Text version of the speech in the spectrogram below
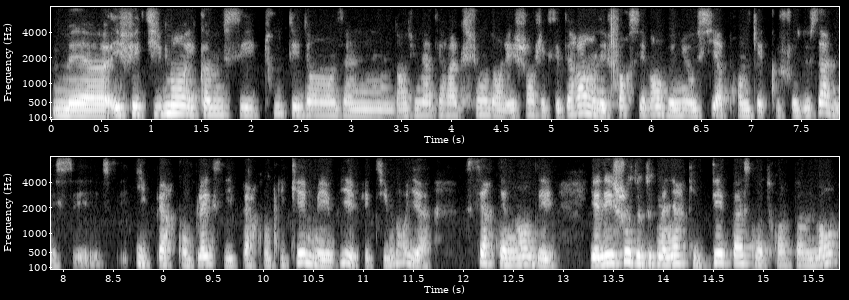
Mais euh, effectivement, et comme c'est tout est dans, un, dans une interaction, dans l'échange, etc., on est forcément venu aussi apprendre quelque chose de ça. Mais c'est hyper complexe, hyper compliqué. Mais oui, effectivement, il y a certainement des, il y a des choses de toute manière qui dépassent notre entendement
